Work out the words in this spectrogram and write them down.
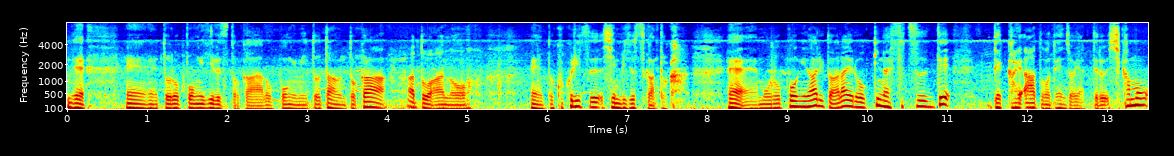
で、えー、と六本木ヒルズとか六本木ミッドタウンとかあとはあの、えー、と国立新美術館とか、えーもう六本木のありとあらゆる大きな施設ででっかいアートの展示をやってる。しかも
